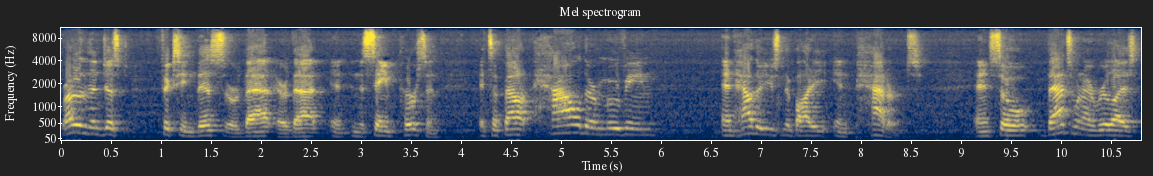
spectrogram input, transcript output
rather than just fixing this or that or that in, in the same person. It's about how they're moving and how they're using the body in patterns. And so that's when I realized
